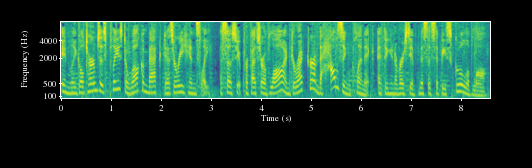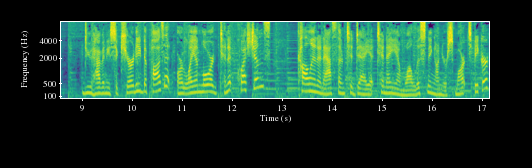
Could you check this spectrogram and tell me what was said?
In legal terms, is pleased to welcome back Desiree Hensley, Associate Professor of Law and Director of the Housing Clinic at the University of Mississippi School of Law. Do you have any security deposit or landlord tenant questions? Call in and ask them today at 10 a.m. while listening on your smart speaker,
